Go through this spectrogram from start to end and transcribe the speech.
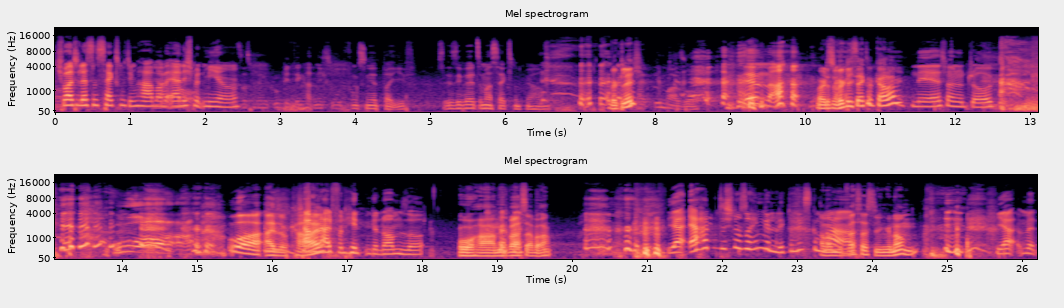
Ich wollte letztens Sex mit ihm haben, aber er nicht mit mir. Das mit dem Groupie-Ding hat nicht so gut funktioniert bei Eve. Sie, will jetzt immer Sex mit mir haben. wirklich? Halt immer so. Immer. Wolltest du wirklich Sex mit Karl haben? Nee, es war nur ein Joke. Oh, also Ich habe ihn Karl. halt von hinten genommen, so. Oha, mit was aber? Ja, er hat sich nur so hingelegt und nichts gemacht. Aber mit was hast du ihn genommen? Ja, mit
